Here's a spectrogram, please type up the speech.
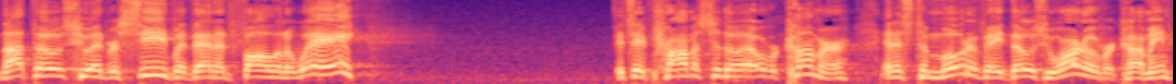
not those who had received but then had fallen away. It's a promise to the overcomer, and it's to motivate those who aren't overcoming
